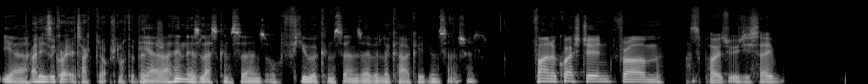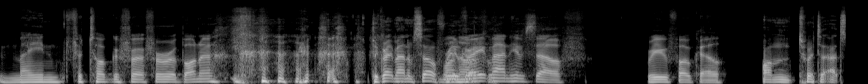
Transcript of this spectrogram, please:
Yeah. and he's a great attacking option off the bench. Yeah, I think there's less concerns or fewer concerns over Lukaku than Sanchez. Final question from, I suppose, would you say, main photographer for Rabona? the great man himself, Why the great man himself, Ryu Fokel. on Twitter at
